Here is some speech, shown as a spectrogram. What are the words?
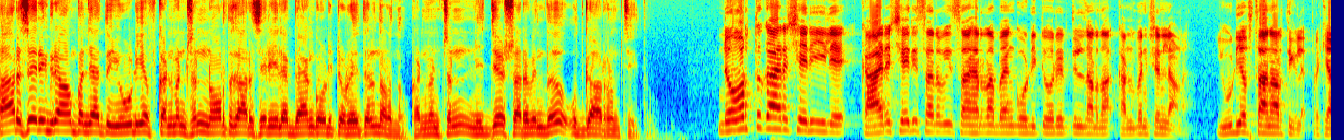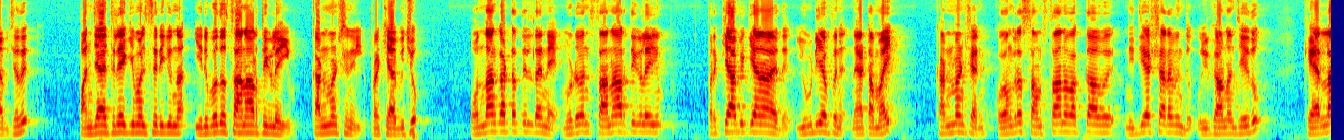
കാരശ്ശേരി ഗ്രാമപഞ്ചായത്ത് U D F convention north കാരശ്ശേരിയിലെ ബാങ്ക് ഓഡിറ്റോറിയത്തിൽ നടന്നു. കൺവെൻഷൻ നിജേഷ് അരവിന്ദ് ഉദ്ഘാടനം ചെയ്തു. നോർത്ത് കാരശ്ശേരിയിലെ കാരശ്ശേരി സർവീസ് സഹകരണ ബാങ്ക് ഓഡിറ്റോറിയത്തിൽ നടന്ന കൺവെൻഷനിലാണ് യു ഡി എഫ് സ്ഥാനാർത്ഥികളെ പ്രഖ്യാപിച്ചത്. പഞ്ചായത്തിലേക്ക് മത്സരിക്കുന്ന ഇരുപത് സ്ഥാനാർത്ഥികളെയും കൺവെൻഷനിൽ പ്രഖ്യാപിച്ചു. ഒന്നാം ഘട്ടത്തിൽ തന്നെ മുഴുവൻ സ്ഥാനാർത്ഥികളെയും പ്രഖ്യാപിക്കാനായത് യു ഡി എഫിന് നേട്ടമായി. കൺവെൻഷൻ കോൺഗ്രസ് സംസ്ഥാന വക്താവ് നിജേഷ് അരവിന്ദ് ഉദ്ഘാടനം ചെയ്തു. കേരള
